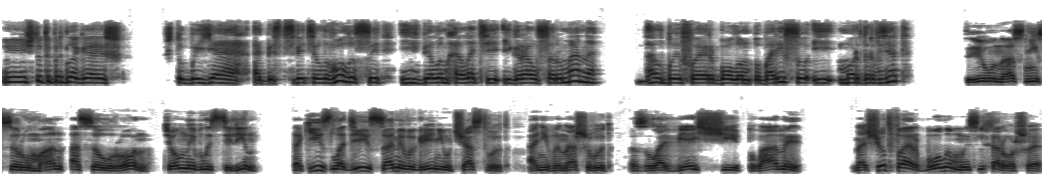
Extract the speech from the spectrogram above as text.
И что ты предлагаешь? Чтобы я обесцветил волосы и в белом халате играл Сарумана? Дал бы фаерболом по Борису и Мордор взят? Ты у нас не Саруман, а Саурон, темный властелин. Такие злодеи сами в игре не участвуют. Они вынашивают зловещие планы. Насчет фаербола мысль хорошая.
